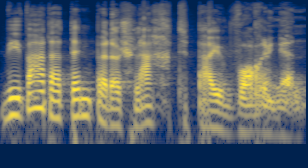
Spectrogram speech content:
wie war das denn bei der Schlacht bei Worringen?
